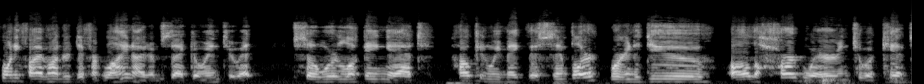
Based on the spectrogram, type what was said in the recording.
2,500 different line items that go into it. So we're looking at how can we make this simpler? We're going to do all the hardware into a kit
